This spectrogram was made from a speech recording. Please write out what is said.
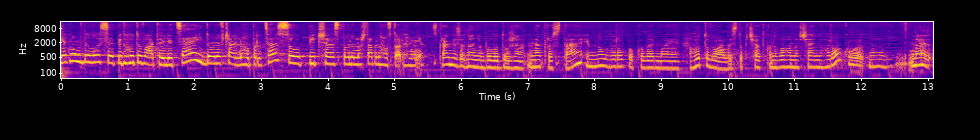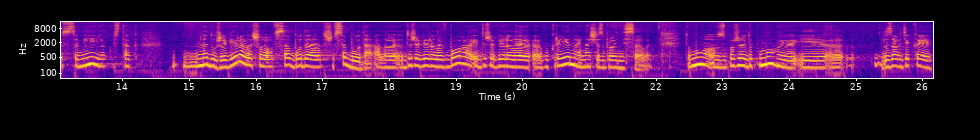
Як вам вдалося підготувати ліцей до навчального процесу під час повномасштабного вторгнення? Справді завдання було дуже непросте, і минулого року, коли ми готувалися до початку нового навчального року, ну ми самі якось так не дуже вірили, що все буде, що все буде, але дуже вірили в Бога і дуже вірили е, в Україну і наші збройні сили. Тому з Божою допомогою і е, завдяки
